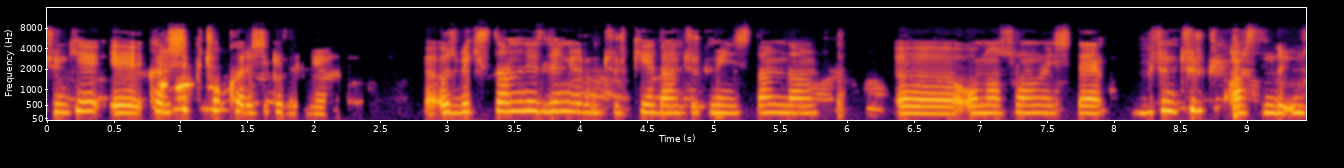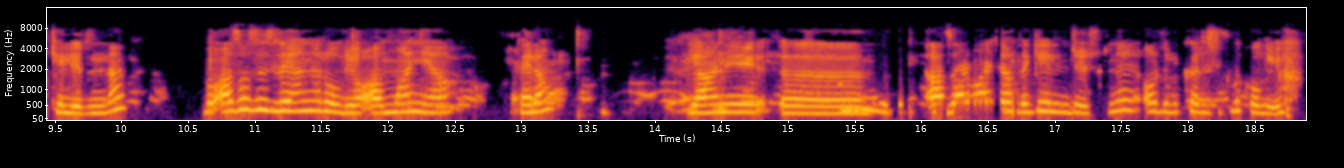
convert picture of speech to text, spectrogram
Çünkü e, karışık çok karışık izleniyor. Ya Özbekistan'dan izleniyorum, Türkiye'den, Türkmenistan'dan, e, ondan sonra işte bütün Türk aslında ülkelerinden. Bu az az izleyenler oluyor, Almanya falan. Yani e, Azerbaycan'da gelince üstüne orada bir karışıklık oluyor.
